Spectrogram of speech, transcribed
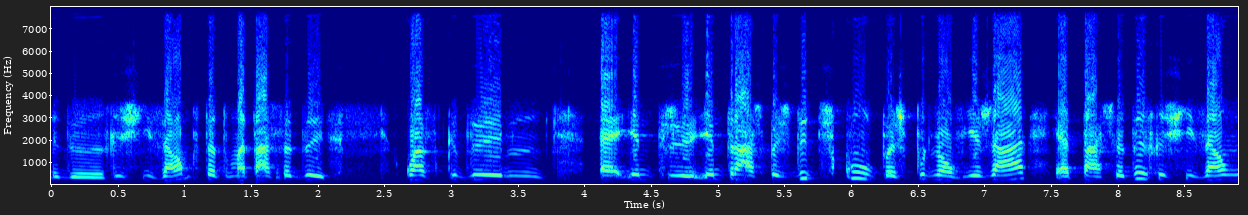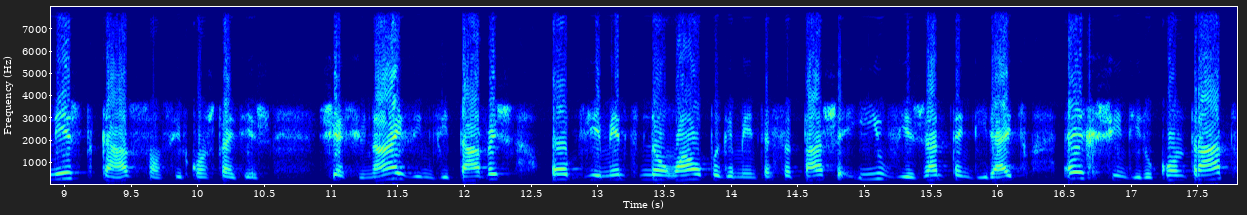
de, de rescisão, portanto, uma taxa de quase que de, hum, entre, entre aspas, de desculpas por não viajar, é a taxa de rescisão, neste caso, são circunstâncias excepcionais, inevitáveis, obviamente não há o pagamento dessa taxa e o viajante tem direito a rescindir o contrato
